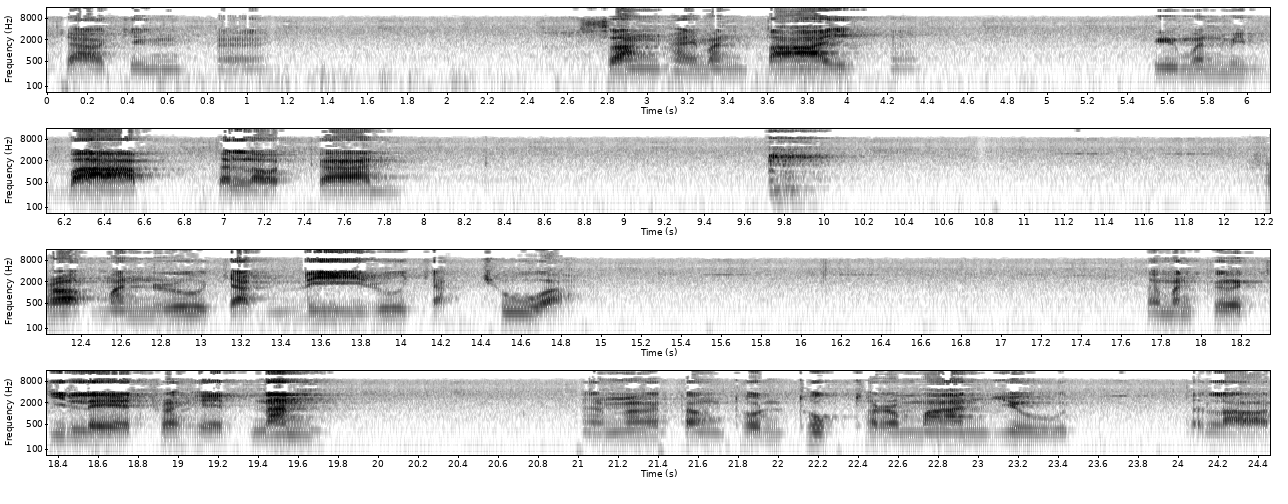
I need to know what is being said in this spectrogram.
ระเจ้าจึงสั่งให้มันตาย คือมันมีบาปตลอดการ เพราะมันรู้จักดีรู้จักชั่ว ถ้ามันเกิดกิเลสเพราะเหตุนั้นมันก็ต้องทนทุกข์ทรมานอยู่ตลอด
